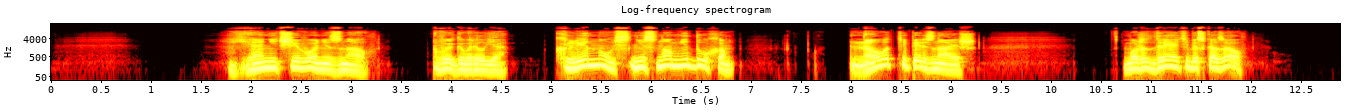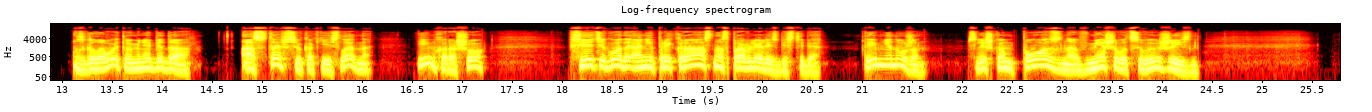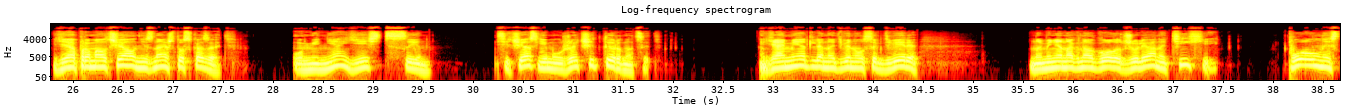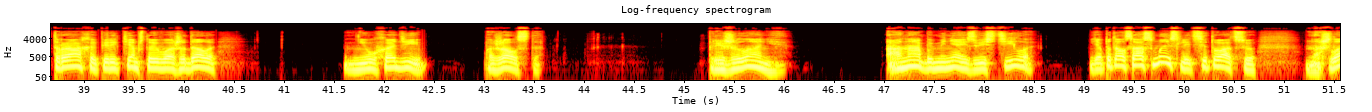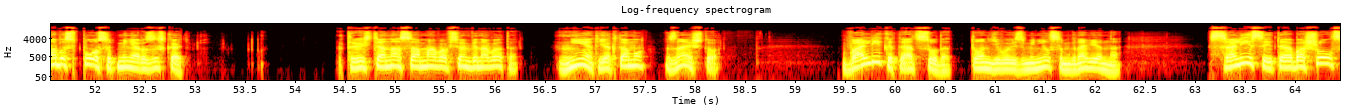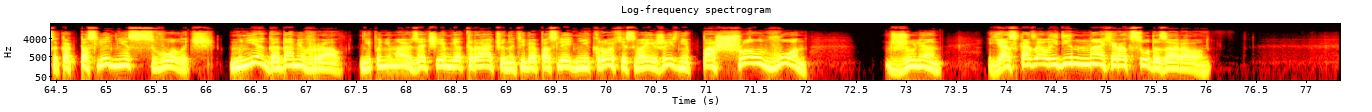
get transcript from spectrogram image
«Я ничего не знал», — выговорил я. «Клянусь, ни сном, ни духом». «Ну вот теперь знаешь. Может, зря я тебе сказал». С головой-то у меня беда. Оставь все как есть, ладно? Им хорошо. Все эти годы они прекрасно справлялись без тебя. Ты им не нужен. Слишком поздно вмешиваться в их жизнь. Я промолчал, не зная, что сказать. У меня есть сын. Сейчас ему уже четырнадцать. Я медленно двинулся к двери, но меня нагнал голос Джулиана, тихий, полный страха перед тем, что его ожидало. «Не уходи, Пожалуйста. При желании. Она бы меня известила. Я пытался осмыслить ситуацию. Нашла бы способ меня разыскать. То есть она сама во всем виновата? Нет, я к тому... Знаешь что? Вали-ка ты отсюда! Тон его изменился мгновенно. С Алисой ты обошелся, как последняя сволочь. Мне годами врал. Не понимаю, зачем я трачу на тебя последние крохи своей жизни. Пошел вон! — Джулиан, я сказал, иди нахер отсюда, заорал он.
